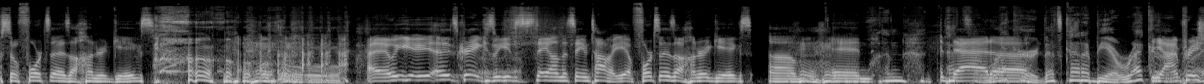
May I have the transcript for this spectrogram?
so Forza is 100 gigs. I, we, it's great because we can stay on the same topic. Yeah, Forza is 100 gigs, um, and That's that a uh, record. That's got to be a record. yeah, I'm pretty right?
